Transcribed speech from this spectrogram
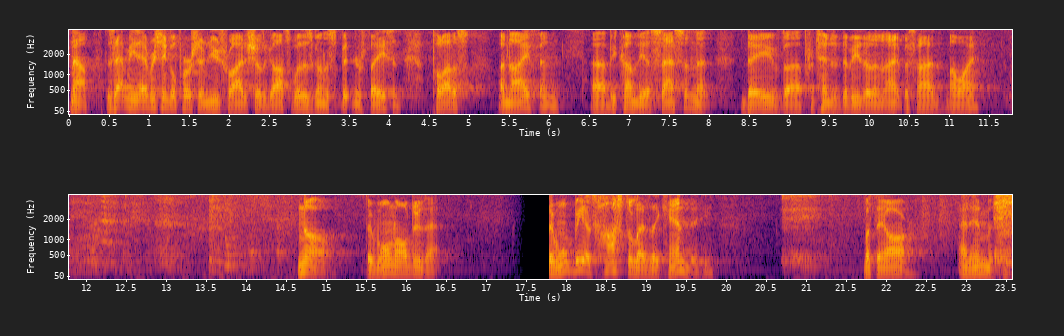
Now, does that mean every single person you try to share the gospel with is going to spit in your face and pull out a, a knife and uh, become the assassin that Dave uh, pretended to be the other night beside my wife? No, they won't all do that. They won't be as hostile as they can be, but they are at enmity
